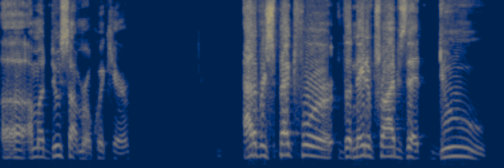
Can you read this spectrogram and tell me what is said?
Uh, I'm gonna do something real quick here. Out of respect for the native tribes that do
